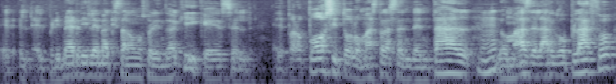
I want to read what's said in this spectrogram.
el, el primer dilema que estábamos poniendo aquí, que es el, el propósito, lo más trascendental, lo más de largo plazo,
